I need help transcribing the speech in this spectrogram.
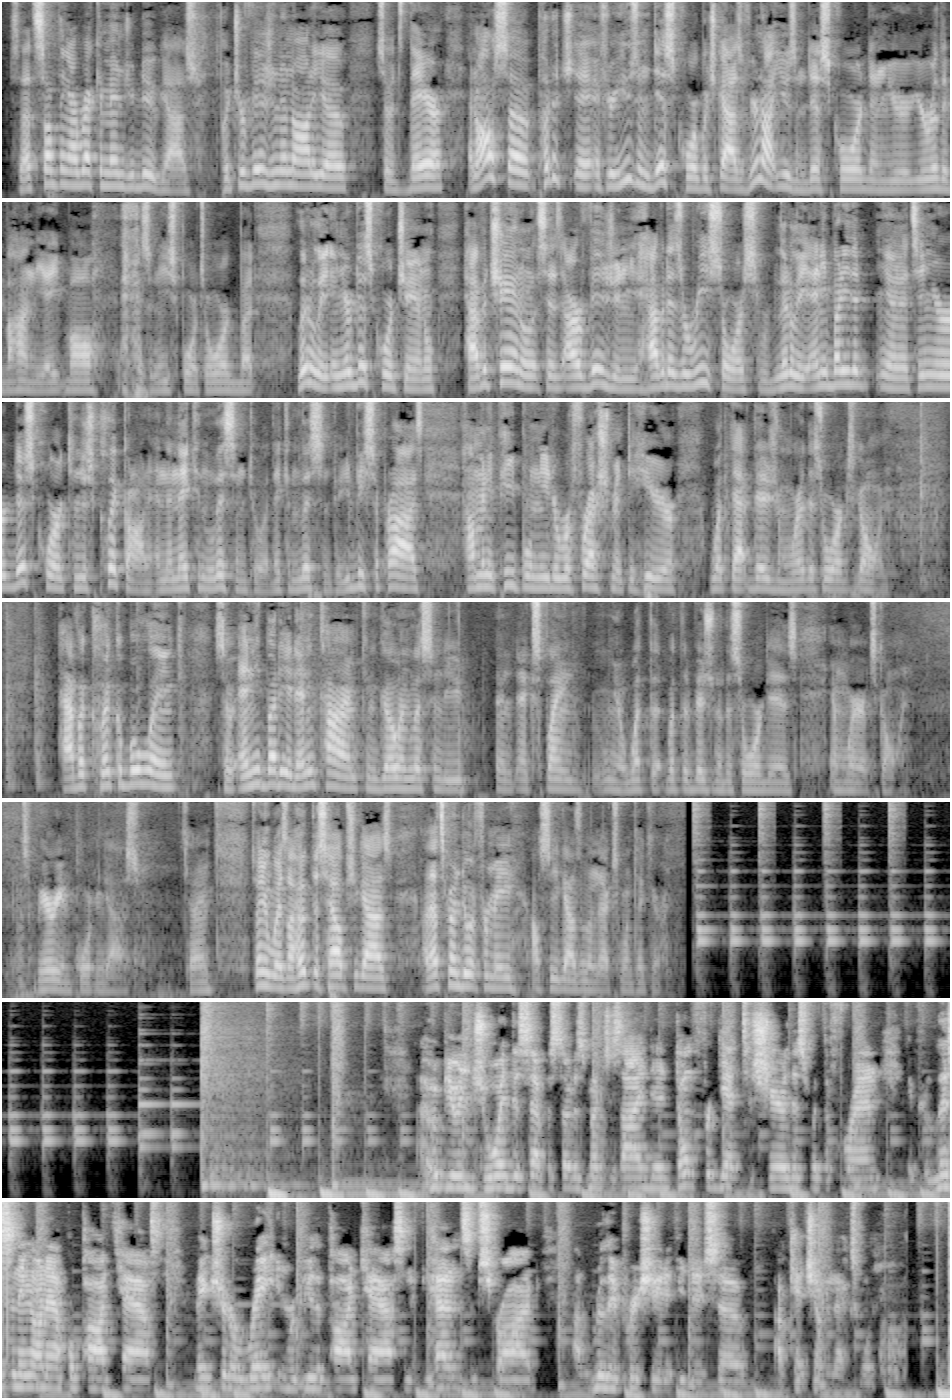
so that's something I recommend you do, guys. Put your vision in audio so it's there, and also put it if you're using Discord. Which, guys, if you're not using Discord, then you're you're really behind the eight ball as an esports org. But literally, in your Discord channel, have a channel that says our vision. You have it as a resource. Literally, anybody that you know that's in your Discord can just click on it, and then they can listen to it. They can listen to it. You'd be surprised how many people need a refreshment to hear what that vision, where this org's going have a clickable link so anybody at any time can go and listen to you and explain you know what the what the vision of this org is and where it's going. It's very important, guys. Okay. So, anyways, I hope this helps you guys. Uh, that's going to do it for me. I'll see you guys on the next one. Take care. I hope you enjoyed this episode as much as I did. Don't forget to share this with a friend. If you're listening on Apple Podcasts, make sure to rate and review the podcast. And if you hadn't subscribed, I'd really appreciate it if you do so. I'll catch you on the next one.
